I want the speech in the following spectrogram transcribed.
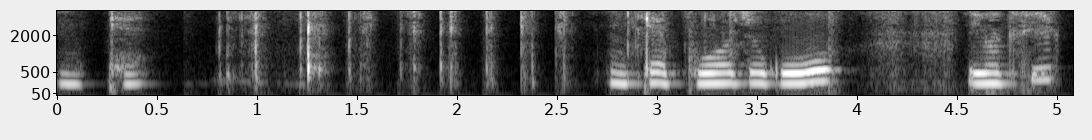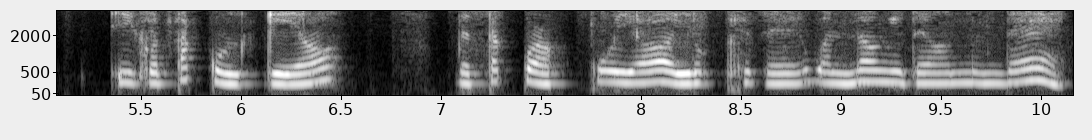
이렇게 이렇게 부어주고 이거 실 이거 닦고 올게요. 네, 닦고 왔고요. 이렇게 돼, 완성이 되었는데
